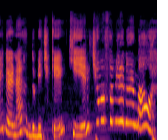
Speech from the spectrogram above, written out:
Rader, né? Do BTK, que ele tinha uma família normal.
